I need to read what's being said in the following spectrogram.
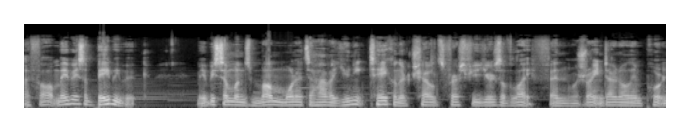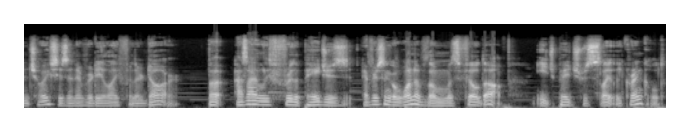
I thought maybe it's a baby book. Maybe someone's mum wanted to have a unique take on their child's first few years of life and was writing down all the important choices in everyday life for their daughter. But as I leafed through the pages, every single one of them was filled up. Each page was slightly crinkled.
